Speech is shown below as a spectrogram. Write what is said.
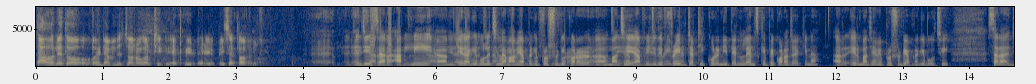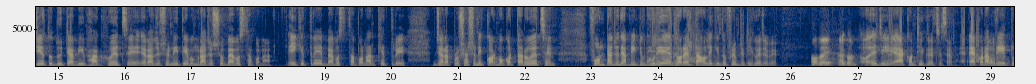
তাহলে তো ওইটা জনগণ ঠিক বিচার পাবে না। জি স্যার আপনি এর আগে বলেছিলাম আমি আপনাকে প্রশ্নটি করার মাঝে আপনি যদি ফ্রেমটা ঠিক করে নিতেন ল্যান্ডস্কেপে করা যায় কিনা আর এর মাঝে আমি প্রশ্নটি আপনাকে বলছি। স্যার যেহেতু দুইটা বিভাগ হয়েছে রাজস্ব নীতি এবং রাজস্ব ব্যবস্থাপনা এই ক্ষেত্রে ব্যবস্থাপনার ক্ষেত্রে যারা প্রশাসনিক কর্মকর্তা রয়েছেন ফোনটা যদি আপনি একটু ঘুরিয়ে ধরেন তাহলে কিন্তু ফ্রেমটা ঠিক হয়ে যাবে। হবে এখন? এই জি এখন ঠিক হয়েছে স্যার। এখন আপনি একটু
